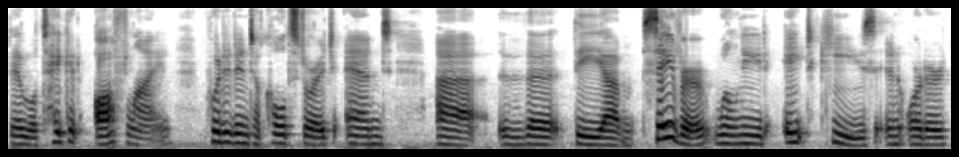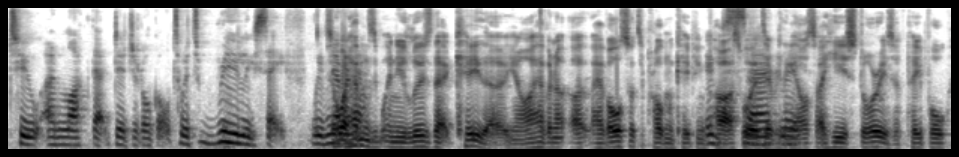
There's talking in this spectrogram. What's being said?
They will take it offline, put it into cold storage, and uh, the the um, saver will need eight keys in order to unlock that digital gold. So it's really safe. We've so what happens had... when you lose that key, though? You know, I have an, I have all sorts of problem keeping exactly. passwords, everything else. I hear stories of people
